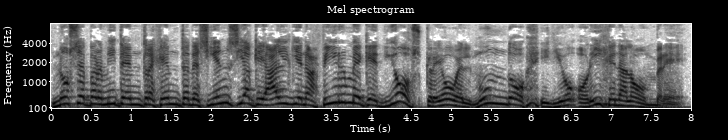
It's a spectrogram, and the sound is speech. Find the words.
No se permite entre gente de ciencia que alguien afirme que Dios creó el mundo y dio origen al hombre.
